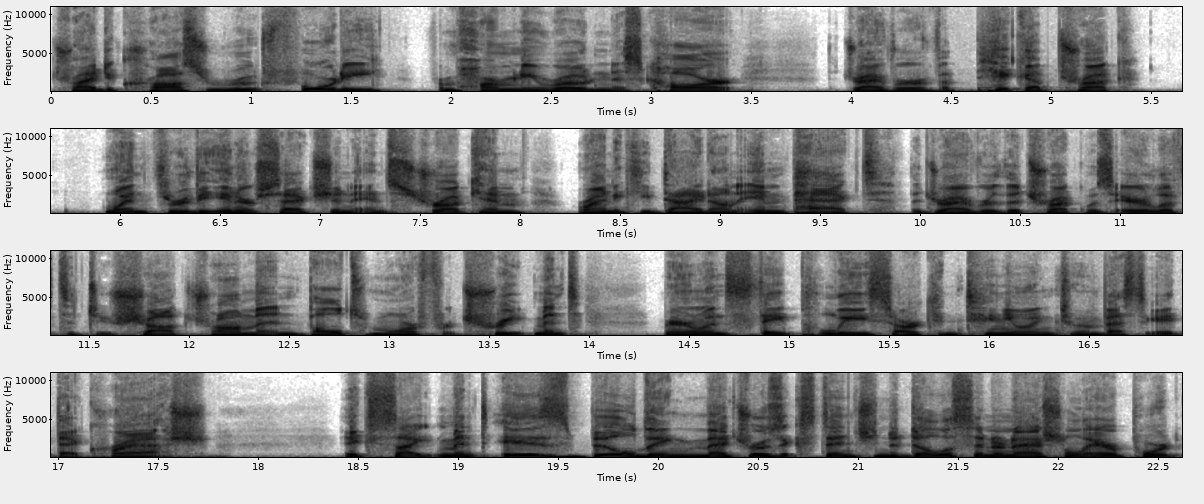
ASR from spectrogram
tried to cross Route 40 from Harmony Road in his car. The driver of a pickup truck went through the intersection and struck him. Reinecke died on impact. The driver of the truck was airlifted to shock trauma in Baltimore for treatment. Maryland State Police are continuing to investigate that crash. Excitement is building. Metro's extension to Dulles International Airport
